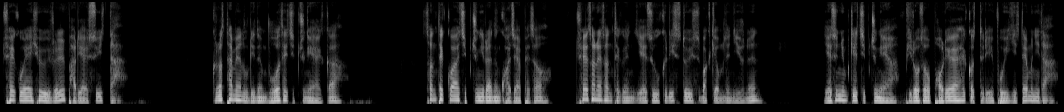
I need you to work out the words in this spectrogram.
최고의 효율을 발휘할 수 있다. 그렇다면 우리는 무엇에 집중해야 할까? 선택과 집중이라는 과제 앞에서 최선의 선택은 예수 그리스도일 수밖에 없는 이유는 예수님께 집중해야 비로소 버려야 할 것들이 보이기 때문이다.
